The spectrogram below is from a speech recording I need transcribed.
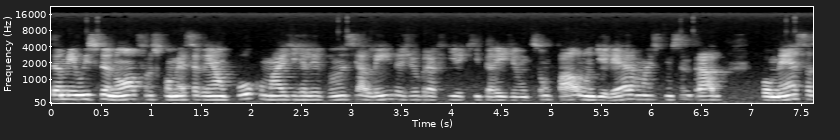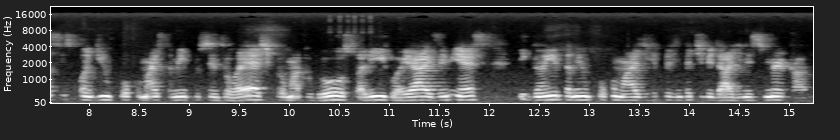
Também o estenóforos começa a ganhar um pouco mais de relevância além da geografia aqui da região de São Paulo, onde ele era mais concentrado, começa a se expandir um pouco mais também para o centro-oeste, para o Mato Grosso, ali, Goiás, MS, e ganha também um pouco mais de representatividade nesse mercado.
